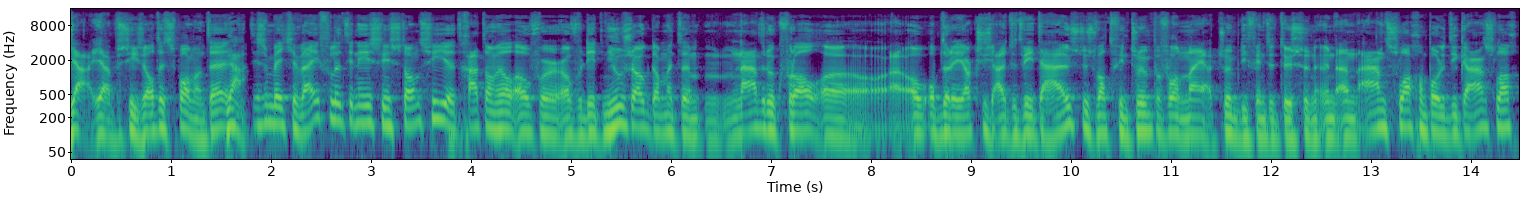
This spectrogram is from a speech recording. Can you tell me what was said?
Ja, ja, precies. Altijd spannend. Hè? Ja. Het is een beetje wijfelend in eerste instantie. Het gaat dan wel over, over dit nieuws ook. Dan met de nadruk vooral uh, op de reacties uit het Witte Huis. Dus wat vindt Trump ervan? Nou ja, Trump die vindt het dus een, een, een aanslag, een politieke aanslag.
